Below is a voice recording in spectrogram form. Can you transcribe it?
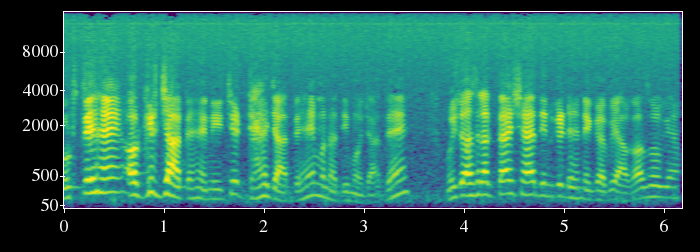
اٹھتے ہیں اور گر جاتے ہیں نیچے ڈہ جاتے ہیں، منہدم ہو جاتے ہیں۔ مجھے تو ایسا لگتا ہے شاید ان کے ڈہنے کا بھی آغاز ہو گیا۔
